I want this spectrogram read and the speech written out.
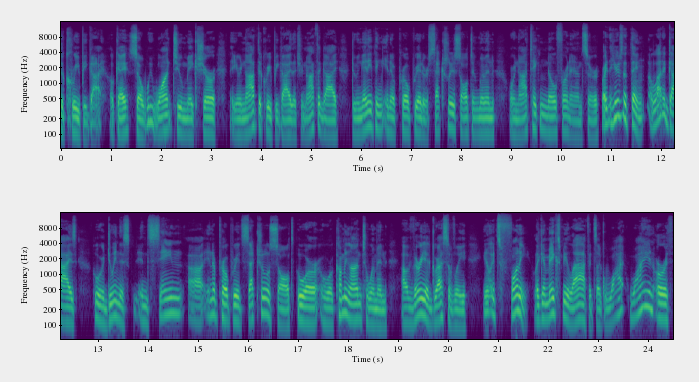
the creepy guy. Okay. So we want to make sure that you're not the creepy guy, that you're not the guy doing anything inappropriate or sexually assaulting women or not taking no for an answer. Right. Here's the thing a lot of guys who are doing this insane, uh, inappropriate sexual assault, who are who are coming on to women uh, very aggressively. You know, it's funny. Like it makes me laugh. It's like why why on earth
